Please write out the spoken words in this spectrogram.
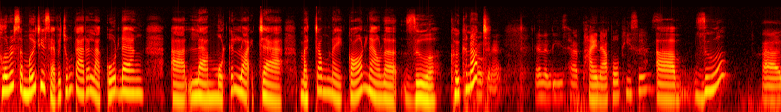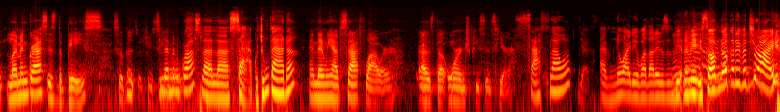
Clarissa mới chia sẻ với chúng ta đó là cô đang à, làm một cái loại trà mà trong này có nào là dừa coconut, Coconut. And then these have pineapple pieces. à, dứa, Uh, lemongrass is the base, so that's what you see. most. lemongrass là là xả của chúng ta đó, And then we have safflower as the orange pieces here. safflower. Yes. I have no idea what that is in Vietnamese, so I'm not going to even try.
